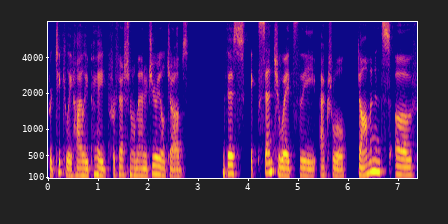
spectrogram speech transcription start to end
particularly highly paid professional managerial jobs. This accentuates the actual dominance of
